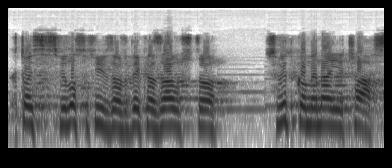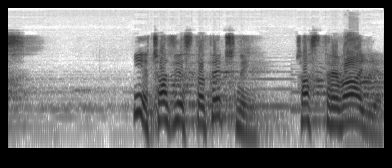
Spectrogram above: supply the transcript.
Хтось з філософів завжди казав, що швидко минає час. Ні, час є статичний, час триває.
